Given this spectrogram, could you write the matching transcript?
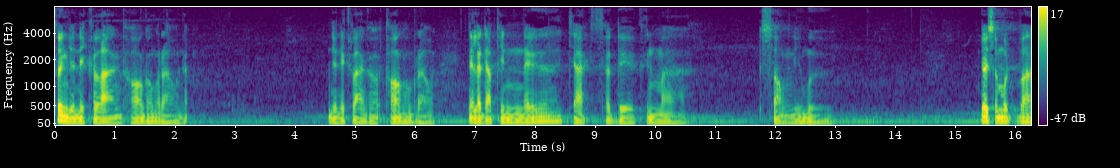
ซึ่งอยู่ในกลางท้องของเรานะอยู่ในกลางท้องของเรา ในระดับที่เนื้อจากสะดือขึ้นมาสองนิ้วมือ โดยสมมติว่า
